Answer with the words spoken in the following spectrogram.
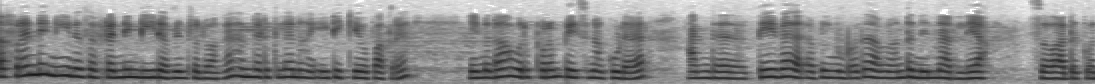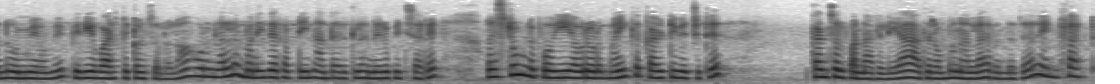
a friend in need is a friend in need அப்படின்னு சொல்லுவாங்க. அந்த இடத்துல நான் ஏடிகேவை பார்க்குறேன். என்ன தான் ஒரு புறம் பேசினா கூட அந்த தேவை அப்படிங்கும்போது அவர் வந்து நின்னார் இல்லையா? ஸோ அதுக்கு வந்து உண்மையாகவே பெரிய வாழ்த்துக்கள் சொல்லலாம். ஒரு நல்ல மனிதர் அப்படின்னு அந்த இடத்துல நிரூபித்தார் ரெஸ்ட் ரூமில் போய் அவரோட மைக்கை கழட்டி வச்சுட்டு கன்சோல் பண்ணார் இல்லையா? அது ரொம்ப நல்லா இருந்தது. இன்ஃபேக்ட்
